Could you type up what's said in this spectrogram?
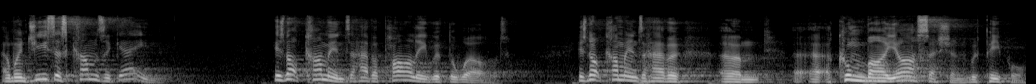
And when Jesus comes again, he's not coming to have a parley with the world. He's not coming to have a, um, a, a kumbaya session with people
